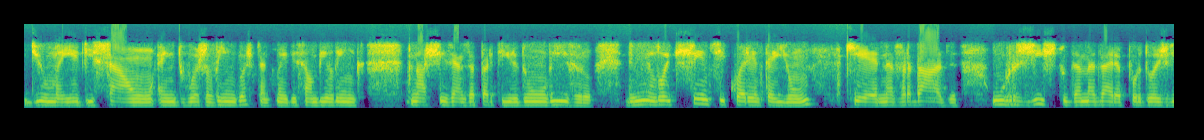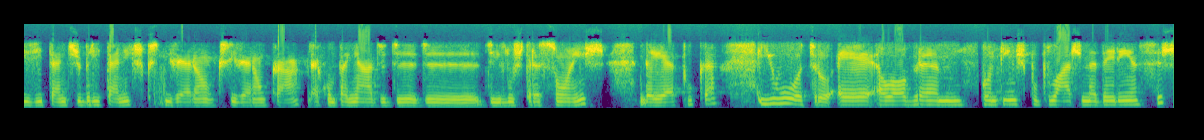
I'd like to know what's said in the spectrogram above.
de uma edição em duas línguas, portanto, uma edição bilingue que nós fizemos a partir de um livro de 1841, que é, na verdade, um registro da Madeira por dois visitantes britânicos que estiveram, que estiveram cá, acompanhado de, de, de ilustrações da época, e o outro é a obra Pontinhos Populares Madeirenses,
